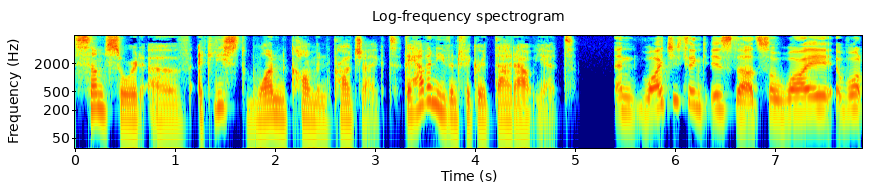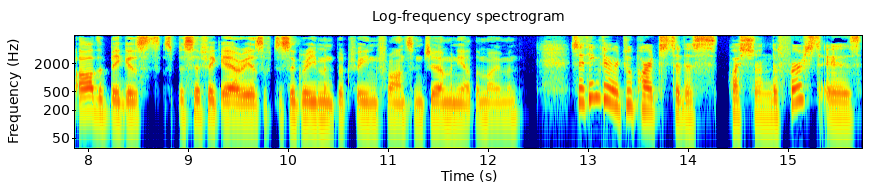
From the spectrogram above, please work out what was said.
some sort of at least one common project. They haven't even figured that out yet. And why do you think is that? So why what are the biggest specific areas of disagreement between France and Germany at the moment? So I think there are two parts to this question. The first is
